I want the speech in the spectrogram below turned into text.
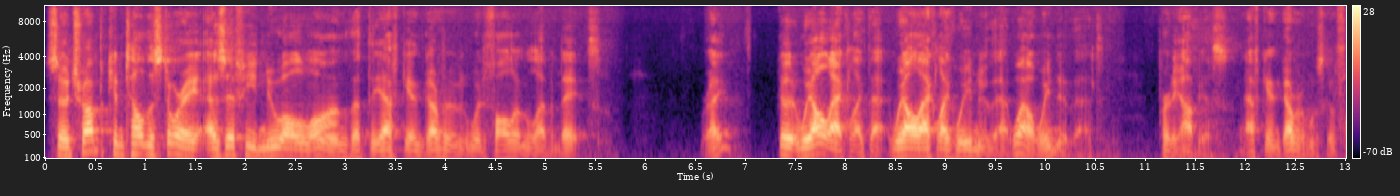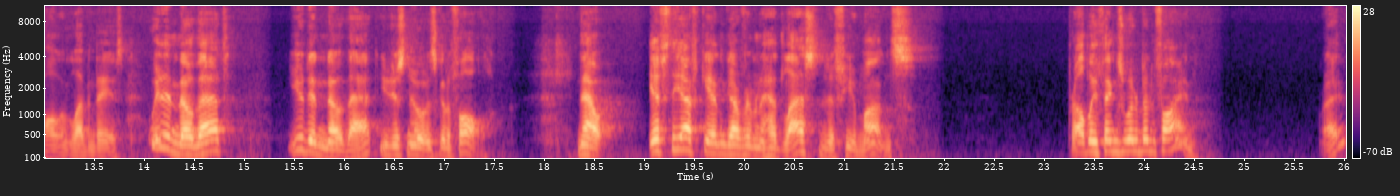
So Trump can tell the story as if he knew all along that the Afghan government would fall in 11 days. Right? We all act like that. We all act like we knew that. Well, we knew that. Pretty obvious. Afghan government was going to fall in 11 days. We didn't know that. You didn't know that. You just knew it was going to fall. Now, if the Afghan government had lasted a few months, probably things would have been fine, right?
